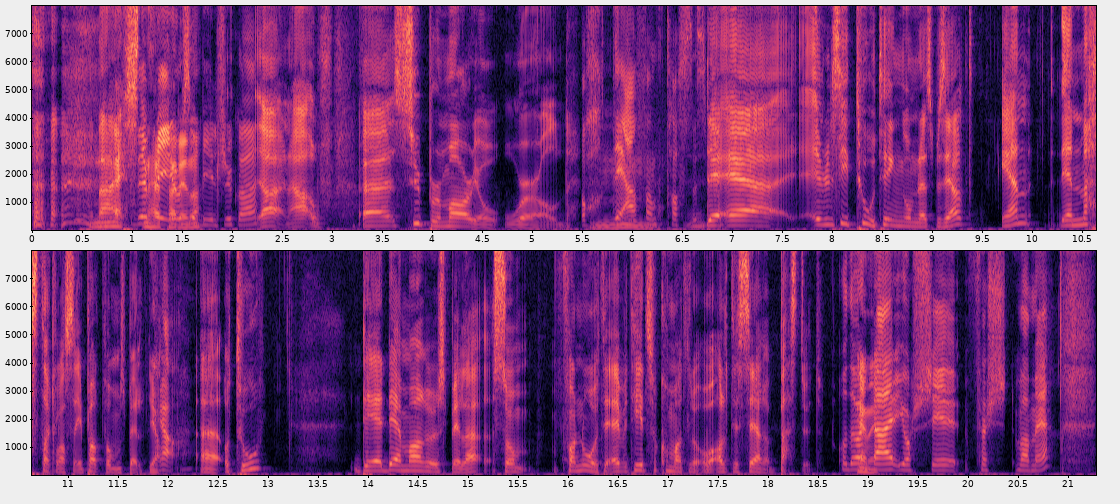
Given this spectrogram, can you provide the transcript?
Nei, Nesten blir her inne. Ja, nei, uff. Uh, Super Mario World. Åh, det er fantastisk. Det er Jeg vil si to ting om det spesielt. Én, det er en mesterklasse i plattformspill. Ja. Eh, og to, det er det Mario-spillet som fra nå til evig tid så kommer til å alltid se best ut. Og det var Enig. der Yoshi først var med.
